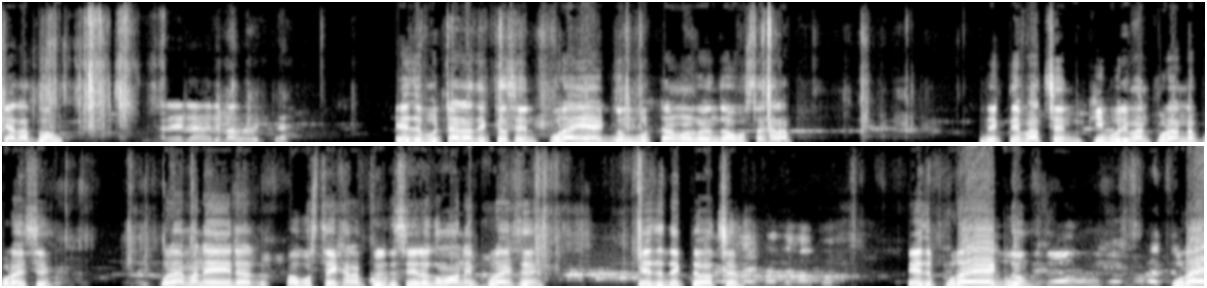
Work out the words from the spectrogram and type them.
খেলা তো? এই যে ভুট্টাটা দেখতেছেন পুরাই একদম ভুট্টার মনে করেন যে অবস্থা খারাপ। দেখতে পাচ্ছেন কি পরিমাণ পুরানটা পুরাইছে? পুরাই মানে এটার অবস্থাই খারাপ করে দিছে। এরকম অনেক পুরাইছে। এই যে দেখতে পাচ্ছেন, এই যে পুরাই একদম পুরাই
